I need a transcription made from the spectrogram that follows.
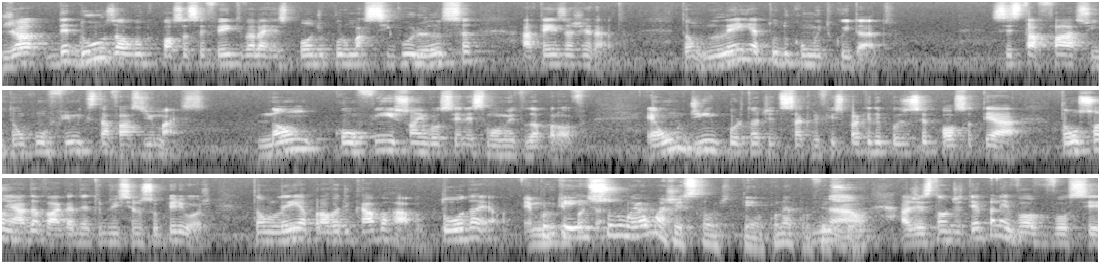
já deduz algo que possa ser feito e vai lá e responde por uma segurança até exagerada. Então, leia tudo com muito cuidado. Se está fácil, então confirme que está fácil demais. Não confie só em você nesse momento da prova é um dia importante de sacrifício para que depois você possa ter a tão sonhada vaga dentro do ensino superior. Então leia a prova de cabo a rabo, toda ela. É muito Porque importante. isso não é uma gestão de tempo, né, professor? Não, a gestão de tempo ela envolve você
